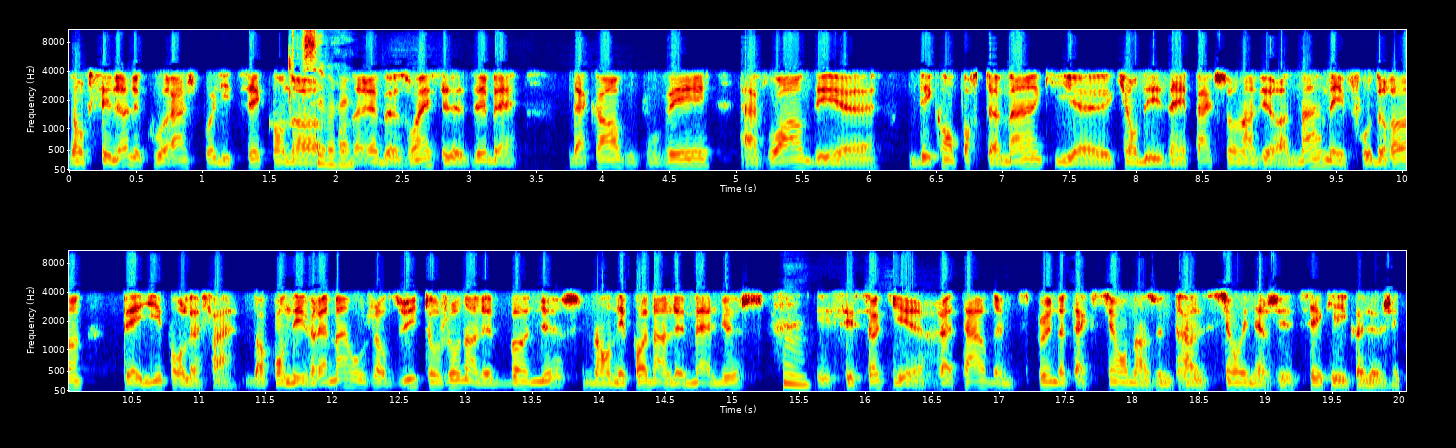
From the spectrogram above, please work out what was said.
Donc, c'est là le courage politique qu'on aurait besoin, c'est de dire, ben, d'accord, vous pouvez avoir des, euh, des comportements qui, euh, qui ont des impacts sur l'environnement, mais il faudra payer pour le faire. Donc, on est vraiment aujourd'hui toujours dans le bonus, mais on n'est pas dans le malus. Hmm. Et c'est ça qui retarde un petit peu notre action dans une transition énergétique et écologique.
